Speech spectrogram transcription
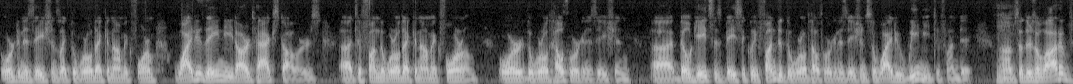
organizations like the World Economic Forum, why do they need our tax dollars uh, to fund the World Economic Forum or the World Health Organization? Uh, Bill Gates has basically funded the World Health Organization, so why do we need to fund it? Um, so there's a lot of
